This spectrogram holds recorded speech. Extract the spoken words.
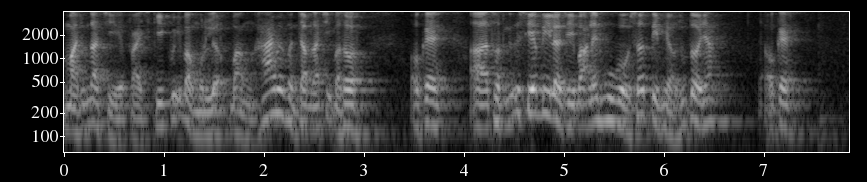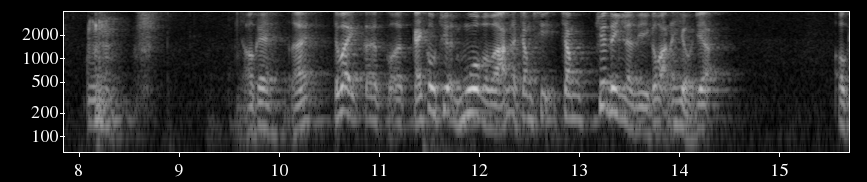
mà chúng ta chỉ phải ký quỹ bằng một lượng bằng 20% giá trị mà thôi. Ok, à, thuật ngữ CFD là gì? Bạn lên Google search tìm hiểu giúp tôi nhé. Ok. ok, đấy. Thế vậy cái, câu chuyện mua và bán ở trong trong trading là gì các bạn đã hiểu chưa ạ? Ok,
